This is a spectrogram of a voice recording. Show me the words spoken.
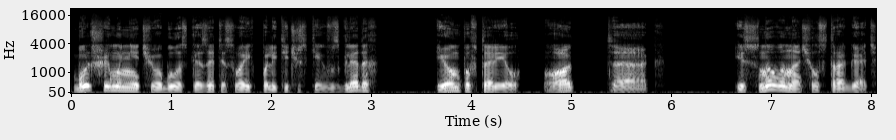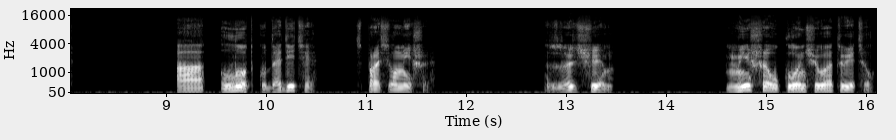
Больше ему нечего было сказать о своих политических взглядах, и он повторил «Вот так». И снова начал строгать. «А лодку дадите?» — спросил Миша. «Зачем?» Миша уклончиво ответил.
